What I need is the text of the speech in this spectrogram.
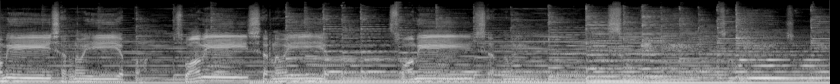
സ്വാമി ശരണമയ്യപ്പ. സ്വാമി ശരണമയ്യപ്പ. സ്വാമി ശരണമയ്യപ്പ. സ്വാമി, സ്വാമി, സ്വാമി.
